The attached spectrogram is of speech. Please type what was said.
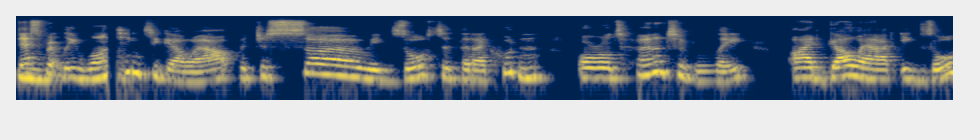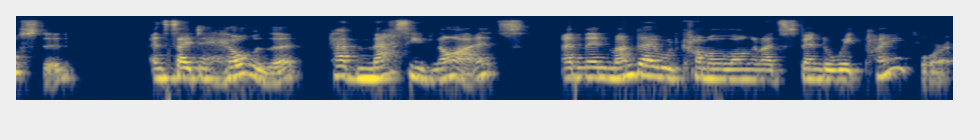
desperately mm. wanting to go out, but just so exhausted that I couldn't. Or alternatively, I'd go out exhausted and say to hell with it, have massive nights, and then Monday would come along and I'd spend a week paying for it.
